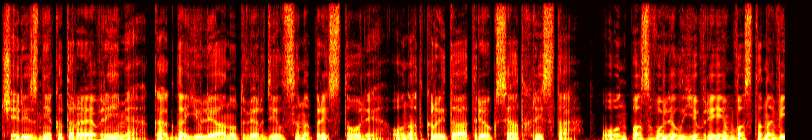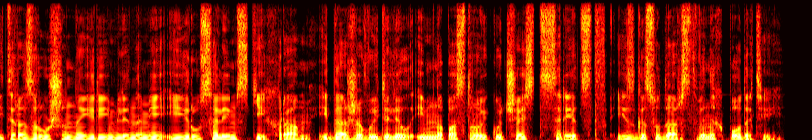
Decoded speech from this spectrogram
Через некоторое время, когда Юлиан утвердился на престоле, он открыто отрекся от Христа. Он позволил евреям восстановить разрушенный римлянами Иерусалимский храм и даже выделил им на постройку часть средств из государственных податей.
